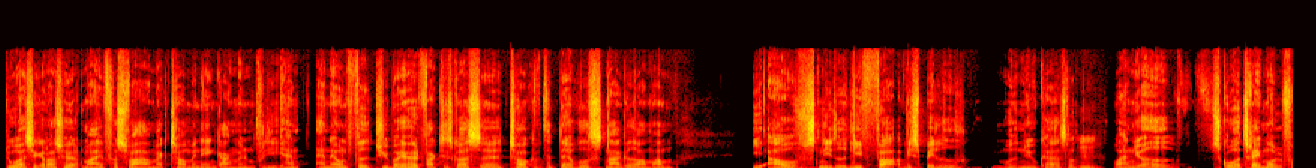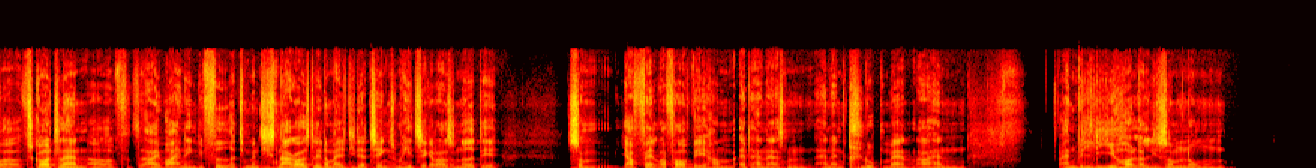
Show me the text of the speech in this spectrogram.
du har sikkert også hørt mig forsvare McTominay en gang imellem, fordi han, han er jo en fed type, og jeg hørte faktisk også uh, Talk of the Devil snakket om ham i afsnittet lige før vi spillede mod Newcastle, mm. hvor han jo havde scoret tre mål for Skotland, og ej, var han egentlig fed. Og de, men de snakker også lidt om alle de der ting, som helt sikkert også er noget af det, som jeg falder for ved ham, at han er, sådan, han er en klubmand, og han, han vedligeholder ligesom nogle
